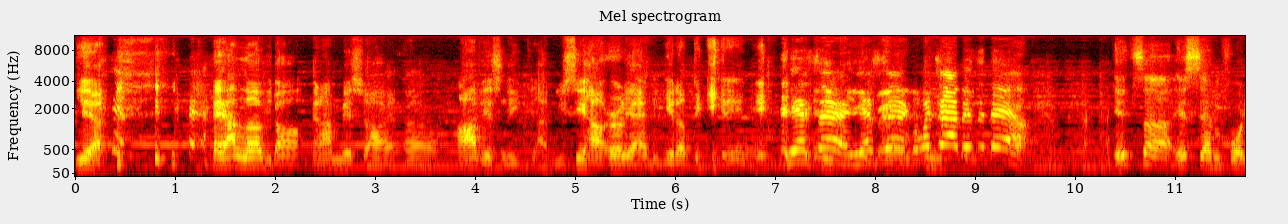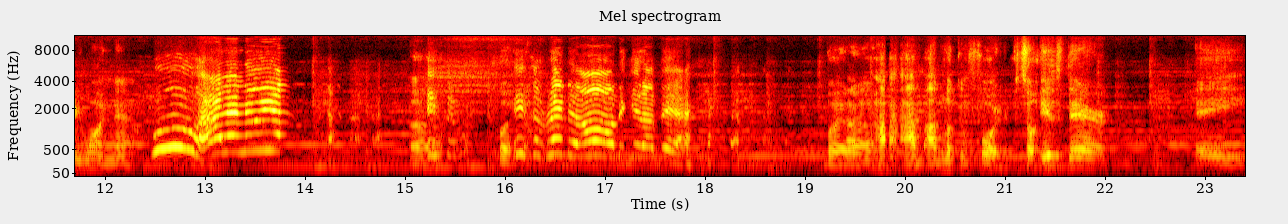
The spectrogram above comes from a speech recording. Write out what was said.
yeah. hey, I love y'all and I miss y'all. Uh, obviously, you see how early I had to get up to get in here. Yes, sir. Yes, sir. What time is it now? It's uh it's 7:41 now. Woo! Hallelujah! Uh, He, sur- but he surrendered all to get up there. But uh, I, I'm, I'm looking forward. So, is there a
